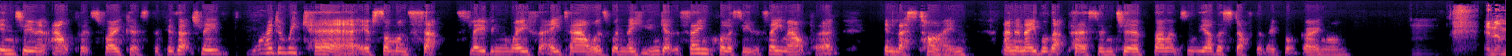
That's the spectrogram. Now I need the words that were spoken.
into an outputs focus. Because actually, why do we care if someone's sat slaving away for eight hours when they can get the same quality, the same output in less time? and enable that person to balance all the other stuff that they've got going on. Mm. And I'm,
